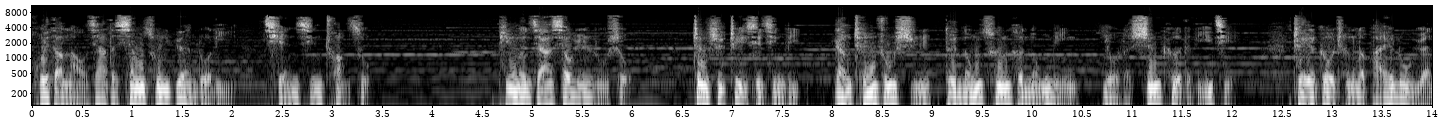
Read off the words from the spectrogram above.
回到老家的乡村院落里潜心创作。评论家肖云如说：“正是这些经历，让陈忠实对农村和农民有了深刻的理解，这也构成了《白鹿原》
